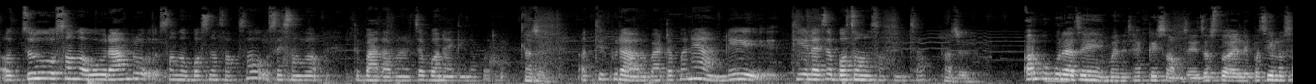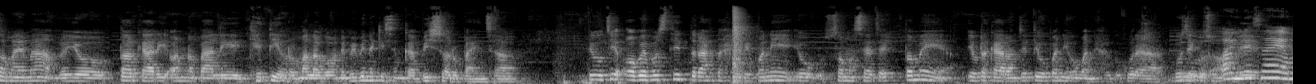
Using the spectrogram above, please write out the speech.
अब जोसँग ऊ राम्रोसँग बस्न सक्छ उसैसँग त्यो वातावरण चाहिँ बनाइदिनु अब त्यो कुराहरूबाट पनि हामीले त्यसलाई चाहिँ बचाउन सकिन्छ। हजुर। अर्को कुरा चाहिँ मैले ठ्याक्कै सम्झेँ जस्तो अहिले पछिल्लो समयमा हाम्रो यो तरकारी अन्न बाली खेतीहरूमा लगाउने विभिन्न किसिमका विषहरू पाइन्छ। त्यो चाहिँ अव्यवस्थित राख्दाखेरि पनि यो समस्या चाहिँ एकदमै एउटा कारण चाहिँ त्यो पनि हो भन्ने खालको कुरा बुझेको छु अहिले चाहिँ अब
